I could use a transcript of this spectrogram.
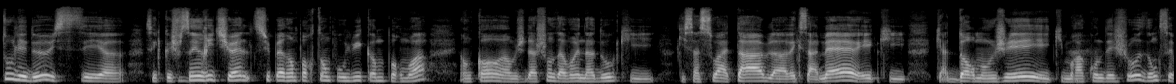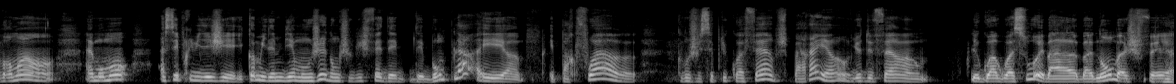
tous les deux. euh, c'est quelque chose, un rituel super important pour lui comme pour moi. Encore, euh, j'ai la chance d'avoir un ado qui, qui s'assoit à table avec sa mère et qui, qui adore manger et qui me raconte des choses. Donc c'est vraiment un, moment assez privilégié. Et comme il aime bien manger, donc je lui fais des, des bons plats. Et, euh, et parfois, quand je sais plus quoi faire, pareil, hein, au lieu de faire un- le guaguassou, et bah, bah non, bah je fais euh,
